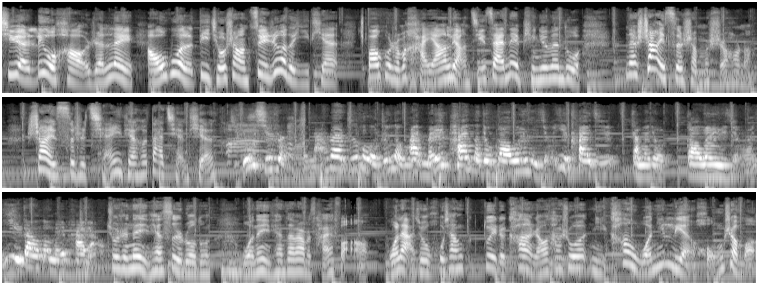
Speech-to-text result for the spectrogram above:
七月六号，人类熬过了地球上最热的一天，包括什么海洋两极在内，平均温度。那上一次是什么时候呢？上一次是前一天和大前天。尤其是拿出来之后，真的我还没拍呢，就高温预警，一开机上面就高温预警了，一张都没拍了。就是那几天四十多度，我那几天在外面采访，我俩就互相对着看，然后他说：“你看我，你脸红什么？”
